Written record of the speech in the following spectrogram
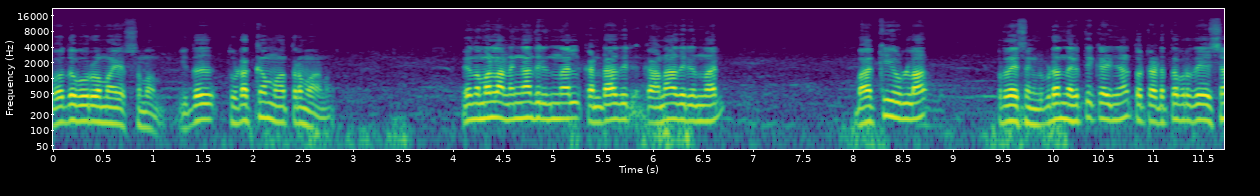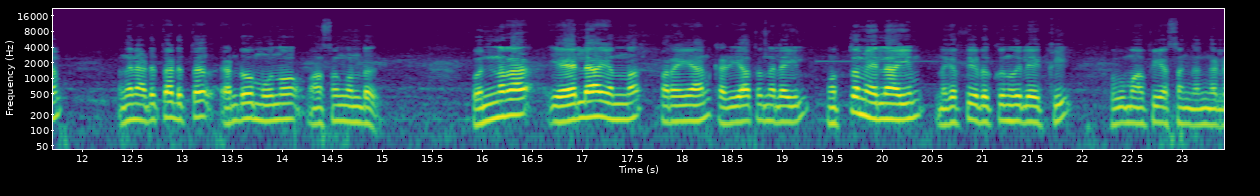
ബോധപൂർവമായ ശ്രമം. ഇത് തുടക്കം മാത്രമാണ്. ഇത് നമ്മൾ അനങ്ങാതിരുന്നാൽ കണ്ടാതി കാണാതിരുന്നാൽ ബാക്കിയുള്ള പ്രദേശങ്ങൾ. ഇവിടെ നികത്തിക്കഴിഞ്ഞാൽ തൊട്ടടുത്ത പ്രദേശം അങ്ങനെ അടുത്തടുത്ത് രണ്ടോ മൂന്നോ മാസം കൊണ്ട് പൊന്നറ ഏല എന്ന് പറയാൻ കഴിയാത്ത നിലയിൽ മൊത്തം ഏലായും നികത്തിയെടുക്കുന്നതിലേക്ക് ഭൂമാഫിയ സംഘങ്ങൾ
